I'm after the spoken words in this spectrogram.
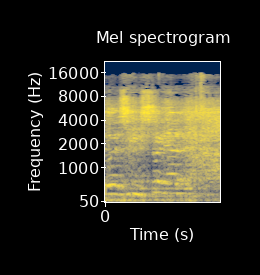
Let's you say it.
